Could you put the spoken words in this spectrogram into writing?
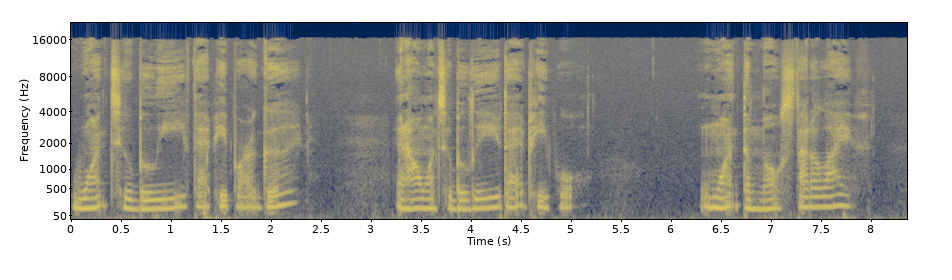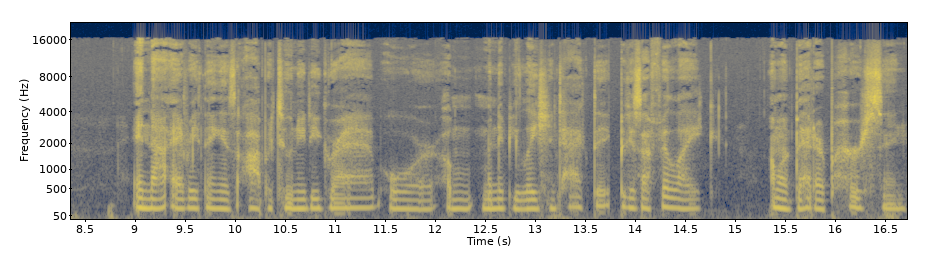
want to believe that people are good. And I want to believe that people want the most out of life. And not everything is opportunity grab or a manipulation tactic. Because I feel like I'm a better person,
